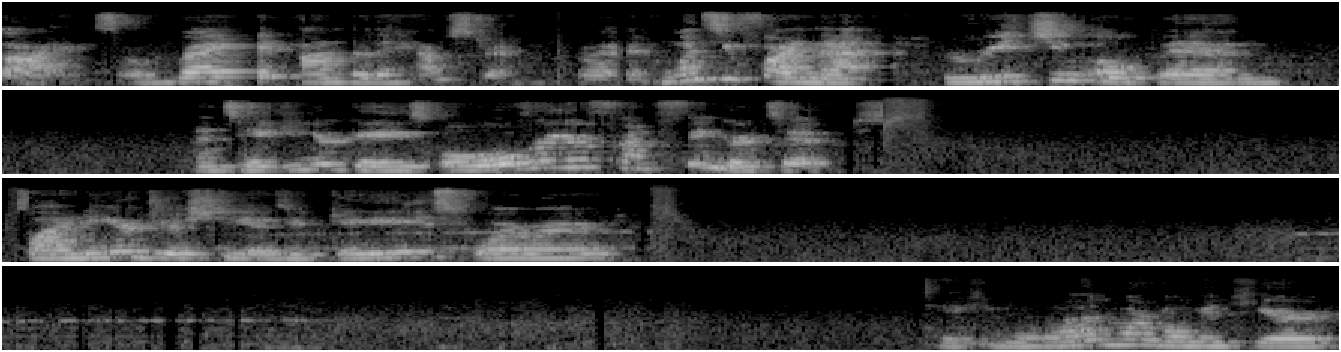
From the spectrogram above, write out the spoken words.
thigh, so right under the hamstring. Good. Once you find that, reaching open and taking your gaze over your front fingertips, finding your drishti as you gaze forward. Taking one more moment here.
